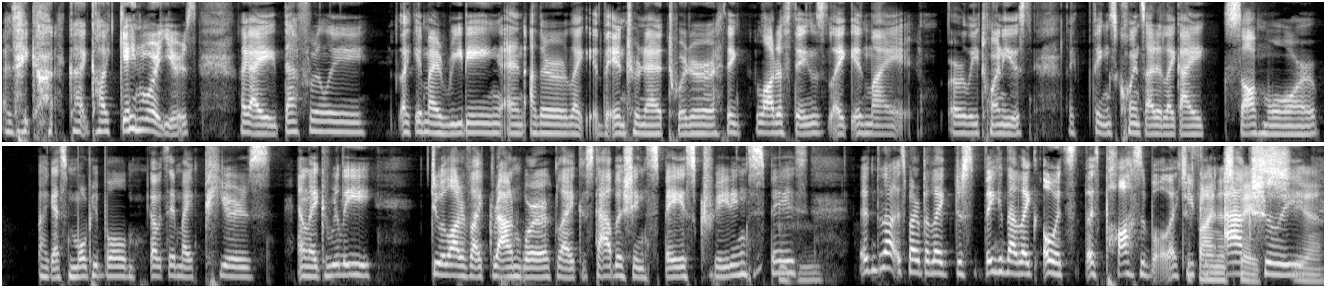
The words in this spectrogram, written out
as i got, got, got gained more years like i definitely like in my reading and other like the internet twitter i think a lot of things like in my early 20s like things coincided like i saw more i guess more people i would say my peers and like really do a lot of like groundwork, like establishing space, creating space. Mm-hmm. And is part, but like just thinking that like, oh, it's it's possible. Like you find can a space. actually yeah.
